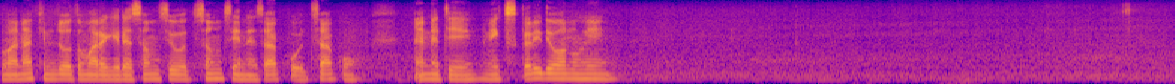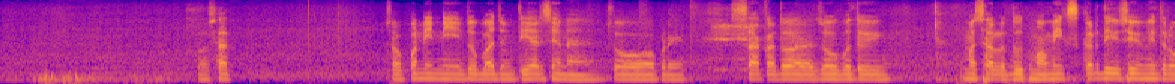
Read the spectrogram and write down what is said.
એવા નાખીને જો તમારે ઘરે સમસી હોય તો સમસી ને ચાકુ હોય ચાકુ એનાથી મિક્સ કરી દેવાનું છે સાત જો પનીરની જો બાજુ તૈયાર છે ને, જો આપણે શાકા દ્વારા જો બધું મસાલો દૂધમાં મિક્સ કરી દઈએ છીએ મિત્રો.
